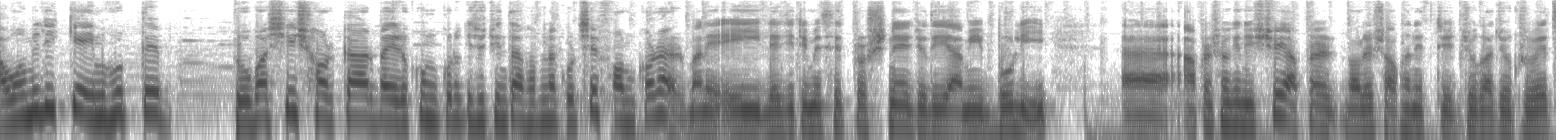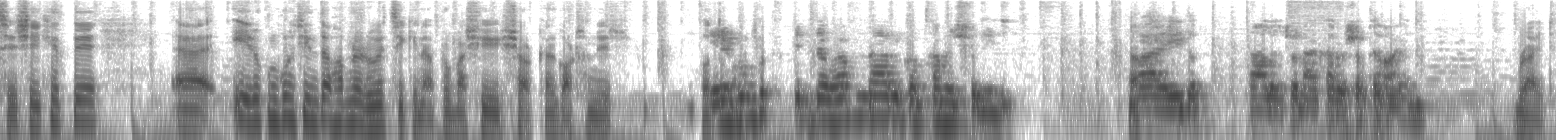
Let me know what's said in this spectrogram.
আওয়ামী লীগকে এই মুহূর্তে প্রবাসী সরকার বা এরকম কোনো কিছু চিন্তা ভাবনা করছে ফর্ম করার? মানে এই লেজিটিমেসির প্রশ্নে যদি আমি বলি আহ, আপনার সঙ্গে নিশ্চয়ই আপনার দলের সভানেত্রীর যোগাযোগ রয়েছে। সেক্ষেত্রে এরকম কোনো চিন্তা ভাবনা রয়েছে কিনা প্রবাসী সরকার গঠনের এরকম চিন্তা ভাবনার কথা আমি শুনিনি। আলোচনা কারোর সাথে হয়নি রাইট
